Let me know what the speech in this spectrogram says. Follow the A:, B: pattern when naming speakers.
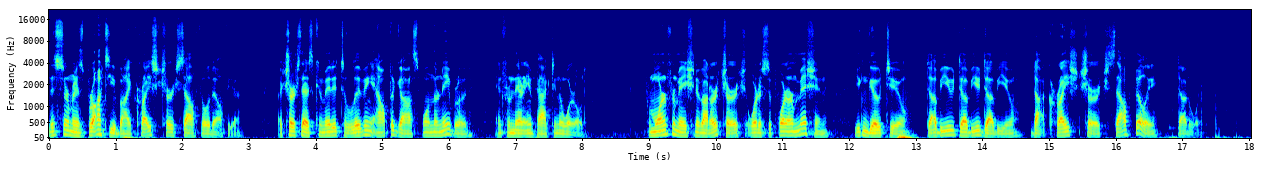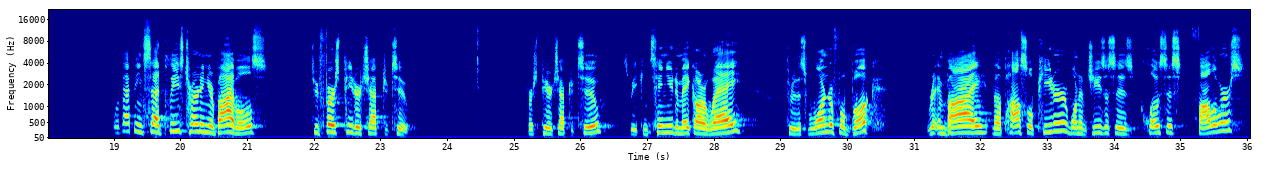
A: This sermon is brought to you by Christ Church South Philadelphia, a church that is committed to living out the gospel in their neighborhood and from there impacting the world. For more information about our church or to support our mission, you can go to www.christchurchsouthphilly.org.
B: With that being said, please turn in your Bibles to 1 Peter chapter 2. 1 Peter chapter 2, as we continue to make our way through this wonderful book written by the Apostle Peter, one of Jesus' closest followers,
